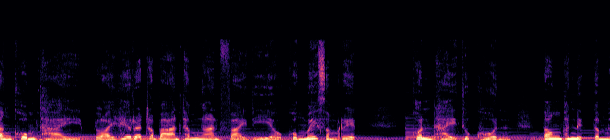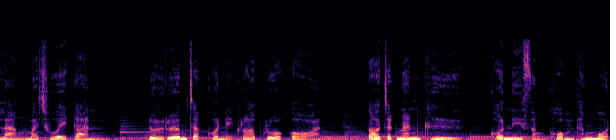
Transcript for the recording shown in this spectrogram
สังคมไทยปล่อยให้รัฐบาลทำงานฝ่ายเดียวคงไม่สำเร็จ คนไทยทุกคนต้องผนึกกำลังมาช่วยกัน โดยเริ่มจากคนในครอบครัวก่อน ต่อจากนั้นคือ คนในสังคมทั้งหมด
